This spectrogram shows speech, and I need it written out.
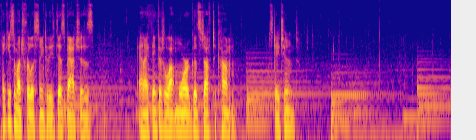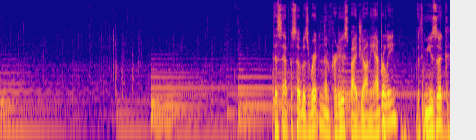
Thank you so much for listening to these dispatches, and I think there's a lot more good stuff to come. Stay tuned. This episode was written and produced by Jonny Eberle, with music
